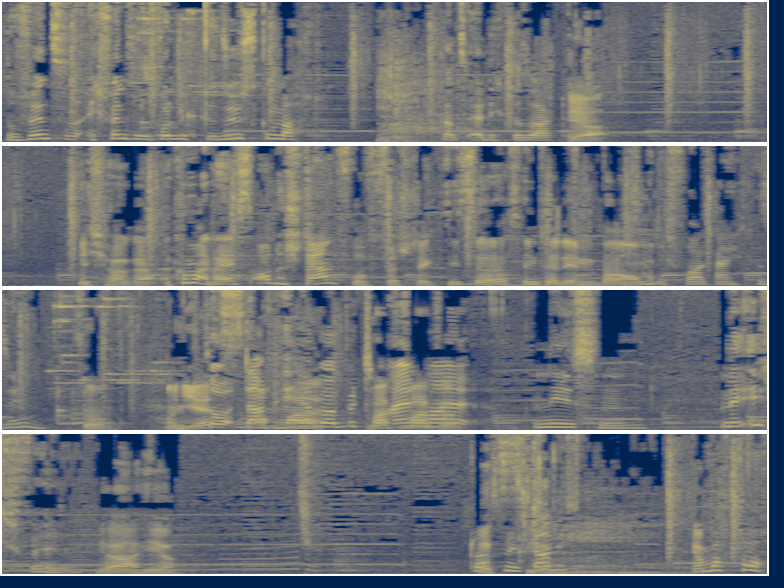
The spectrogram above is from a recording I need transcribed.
Du findest es, ich finde es wirklich süß gemacht. Ganz ehrlich gesagt. Ja. Ich höre gar Guck mal, da ist auch eine Sternfrucht versteckt. Siehst du das? Hinter dem Hätte Baum. ich vorher gar nicht gesehen. So. Und jetzt So, darf noch ich aber bitte warte, einmal warte. niesen? Nee, ich will. Ja, hier. Du hast mich gar nicht. Ja, mach doch.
